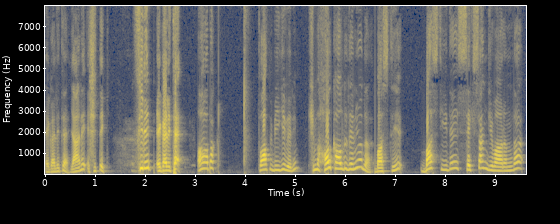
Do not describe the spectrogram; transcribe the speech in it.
Egalite. Yani eşitlik. Filip egalite. Aa bak. Tuhaf bir bilgi vereyim. Şimdi halk aldı deniyor da Basti'yi. Basti'de 80 civarında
